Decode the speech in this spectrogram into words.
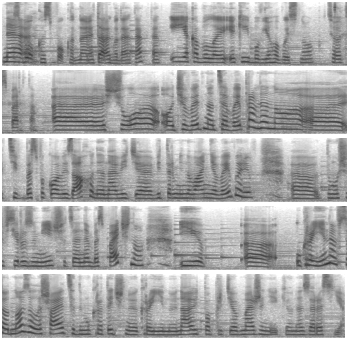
Не Збоку, збоку, навіть так. Так. буде, так, так. І яка була, який був його висновок цього експерта? Е, що очевидно це виправдано. е, Ці безпекові заходи, навіть е, відтермінування виборів, е, тому що всі розуміють, що це небезпечно, і е, Україна все одно залишається демократичною країною, навіть попри ті обмеження, які у нас зараз є.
